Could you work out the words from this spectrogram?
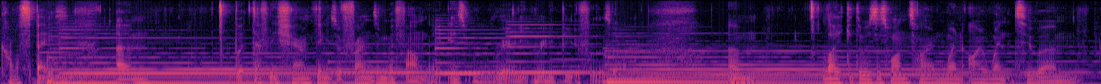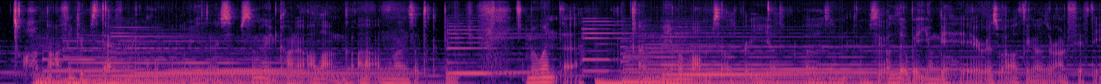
kind of space. Um, but definitely sharing things with friends and with family is really really beautiful as well. Um, like there was this one time when I went to um, oh, not, I think it was definitely Cornwall, Louisiana. It was something kind of along on the lines of like a beach. And we went there. Um, me and my mum, so I was pretty, I was, I was, I was a little bit younger here as well. I think I was around 15.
